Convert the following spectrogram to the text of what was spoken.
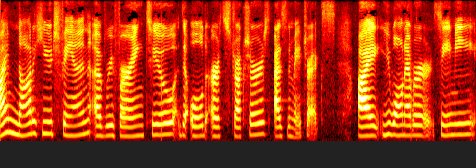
I'm not a huge fan of referring to the old earth structures as the matrix. I you won't ever see me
